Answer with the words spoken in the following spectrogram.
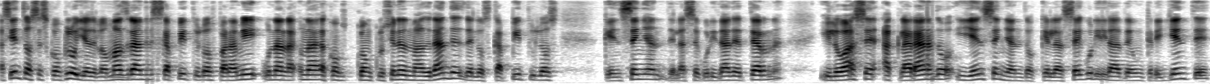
Así entonces concluye de los más grandes capítulos, para mí una, de las conclusiones más grandes de los capítulos que enseñan de la seguridad eterna y lo hace aclarando y enseñando que la seguridad de un creyente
